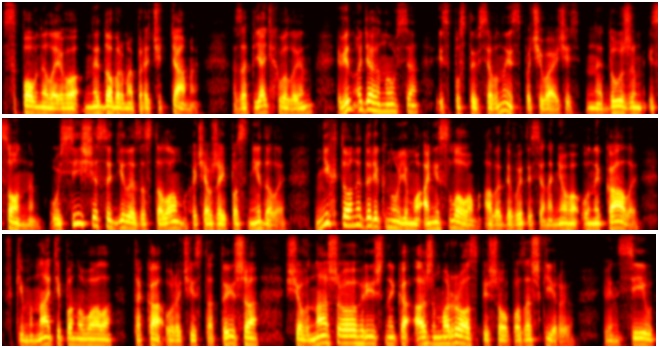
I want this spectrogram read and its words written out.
сповнила його недобрими перечуттями. За п'ять хвилин він одягнувся і спустився вниз, почуваючись недужим і сонним. Усі ще сиділи за столом, хоча вже й поснідали. Ніхто не дорікнув йому ані словом, але дивитися на нього уникали. В кімнаті панувала така урочиста тиша, що в нашого грішника аж мороз пішов поза шкірою. Він сів,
